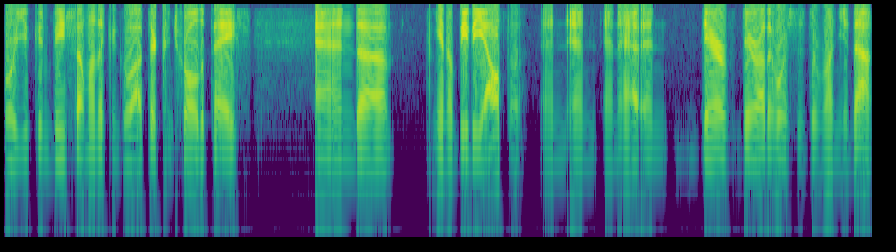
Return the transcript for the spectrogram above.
or you can be someone that can go out there, control the pace, and uh, you know be the alpha and and and and dare dare other horses to run you down.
